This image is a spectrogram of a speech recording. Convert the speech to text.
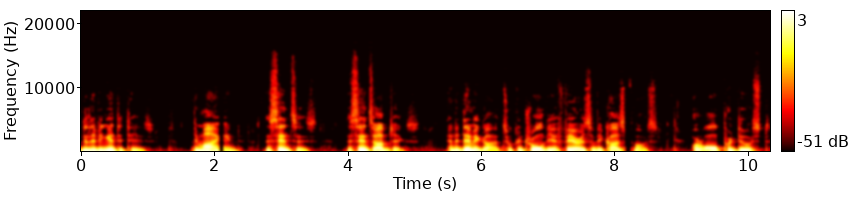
the living entities, the mind, the senses, the sense objects, and the demigods who control the affairs of the cosmos are all produced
